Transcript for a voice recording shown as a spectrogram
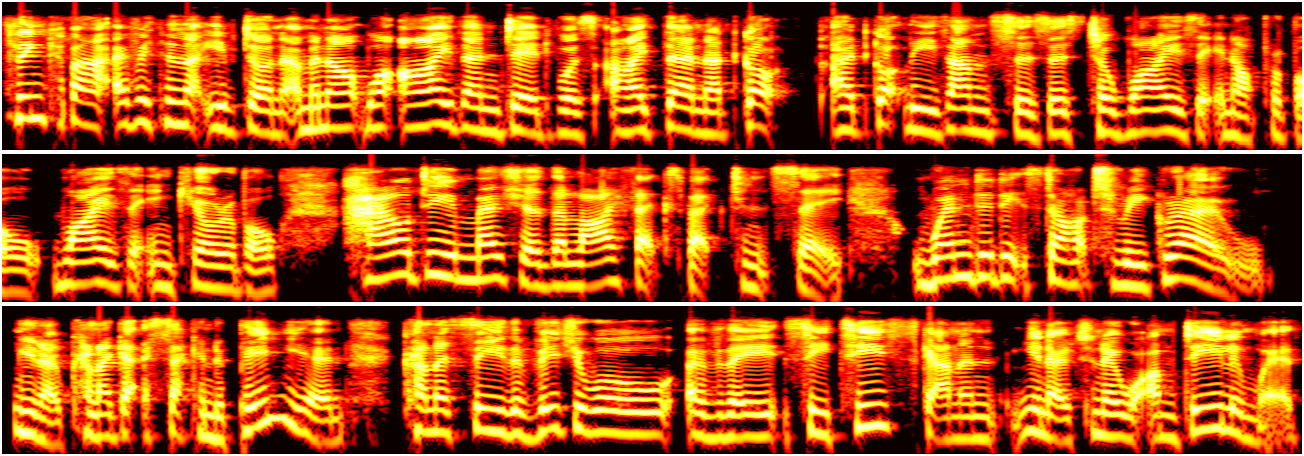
think about everything that you've done. I mean, I, what I then did was I then I'd got I'd got these answers as to why is it inoperable, why is it incurable, how do you measure the life expectancy, when did it start to regrow, you know, can I get a second opinion? Can I see the visual of the CT scan and, you know, to know what I'm dealing with?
